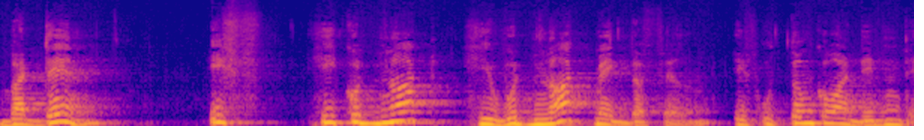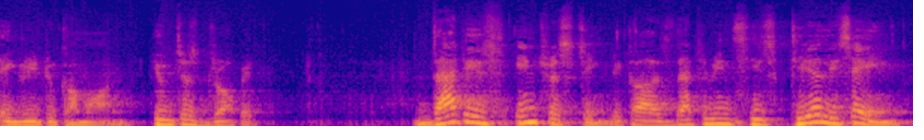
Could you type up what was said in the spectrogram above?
But then, if he could not, he would not make the film if Uttam Kumar didn't agree to come on. He would just drop it. That is interesting because that means he's clearly saying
